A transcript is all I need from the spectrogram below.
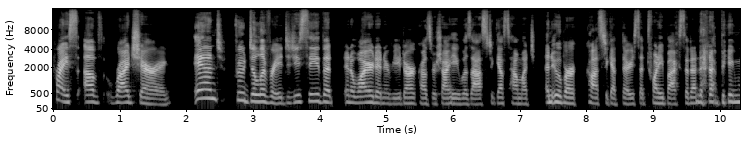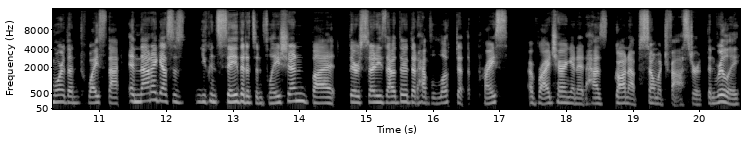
price of ride sharing and food delivery? Did you see that in a Wired interview, Dara Khosrowshahi was asked to guess how much an Uber cost to get there? He said 20 bucks. It ended up being more than twice that. And that, I guess, is you can say that it's inflation, but there's studies out there that have looked at the price of ride sharing and it has gone up so much faster than really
